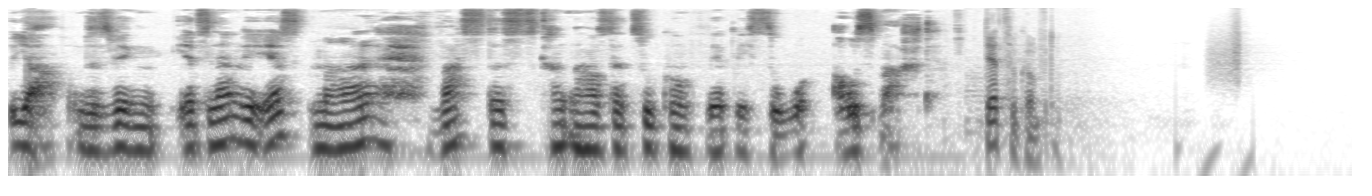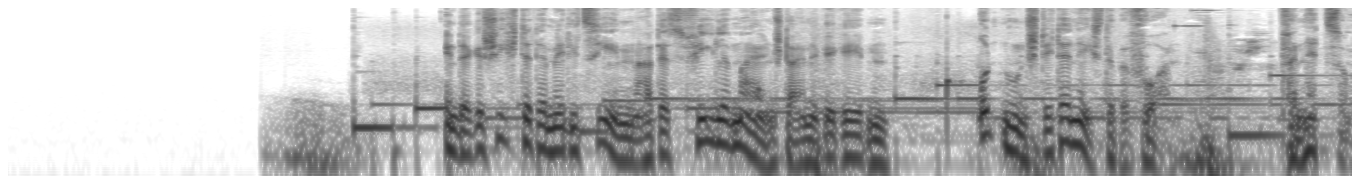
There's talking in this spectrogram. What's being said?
ja, und deswegen, jetzt lernen wir erstmal, was das Krankenhaus der Zukunft wirklich so ausmacht. Der Zukunft. In der Geschichte der Medizin hat es viele Meilensteine gegeben. Und nun steht der nächste bevor. Vernetzung.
